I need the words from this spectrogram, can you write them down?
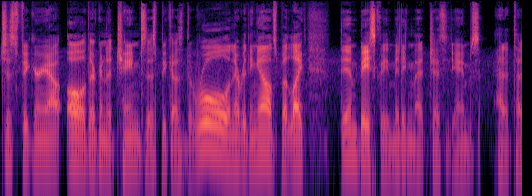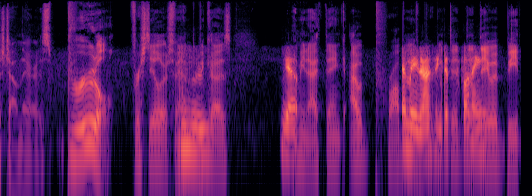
just figuring out, oh, they're gonna change this because of the rule and everything else. But like them basically admitting that Jesse James had a touchdown there is brutal for Steelers fans Mhm. because yeah. I mean, I think I would probably. I mean, I think it's funny. They would beat.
